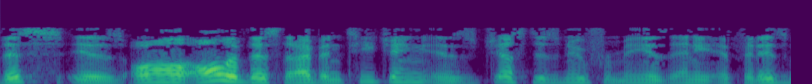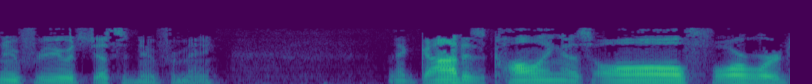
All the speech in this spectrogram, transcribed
This is all all of this that I've been teaching is just as new for me as any if it is new for you, it's just as new for me. That God is calling us all forward.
